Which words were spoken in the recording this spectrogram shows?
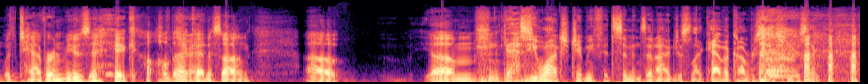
with tavern music, all that Mm-hmm. right. kind of song. Uh, um, As you watch Jimmy Fitzsimmons and I just like have a conversation, you're just like,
